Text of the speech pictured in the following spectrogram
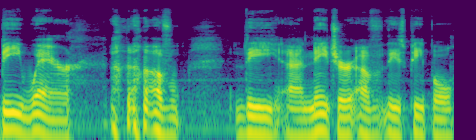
beware of the uh, nature of these people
